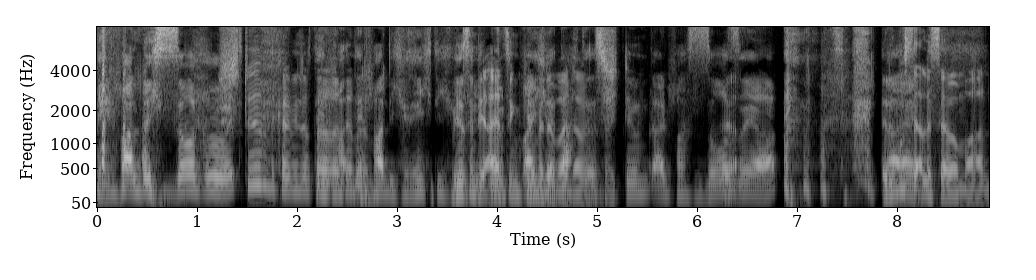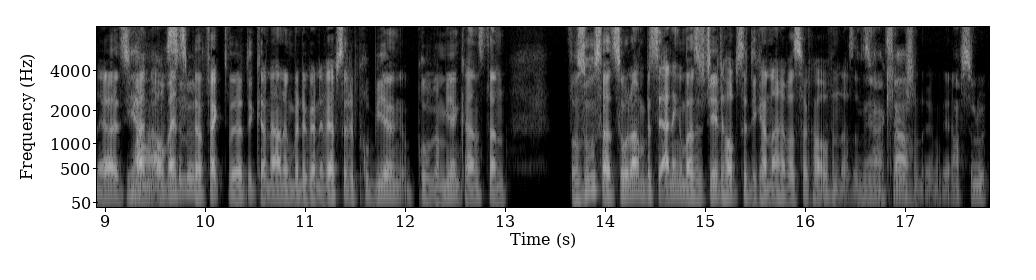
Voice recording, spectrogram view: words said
Den fand ich so gut. Stimmt, kann ich mich noch Den, daran den erinnern. fand ich richtig, Wir sind die richtig einzigen gut, weil vier ich Mitarbeiter, dachte, es stimmt einfach so Ja. sehr. Ja, du musst ja alles selber machen. Ja? Ich Ja, meine, auch wenn es perfekt wird, keine Ahnung, wenn du keine Webseite probieren, programmieren kannst, dann versuch's halt so lange, bis dir einigermaßen steht. Hauptsache, die kann nachher was verkaufen. Also das Ja, klar. schon irgendwie. Absolut.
